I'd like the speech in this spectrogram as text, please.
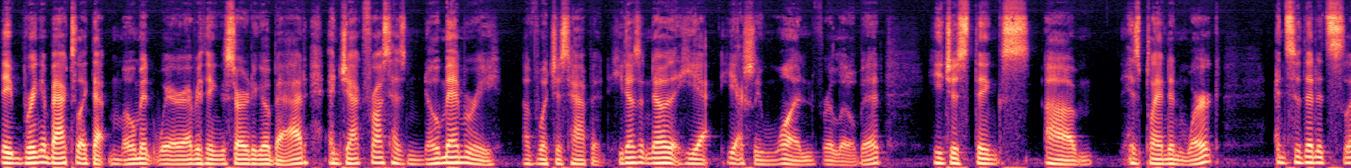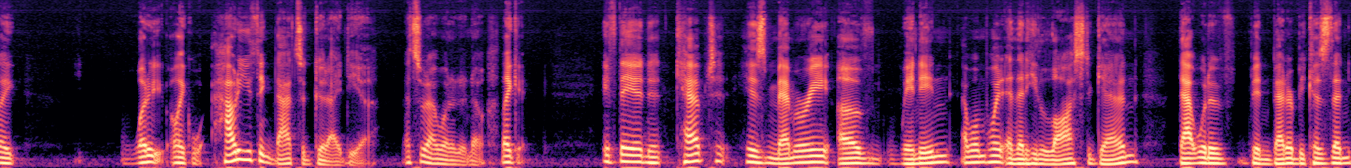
they bring it back to like that moment where everything started to go bad. And Jack Frost has no memory of what just happened. He doesn't know that he a- he actually won for a little bit. He just thinks um, his plan didn't work. And so then it's like, what do you like? How do you think that's a good idea? That's what I wanted to know. Like, if they had kept his memory of winning at one point and then he lost again, that would have been better because then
